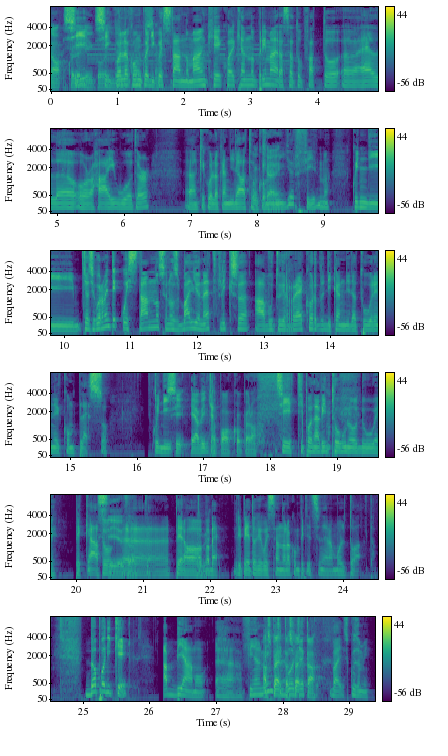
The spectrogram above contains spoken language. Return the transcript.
No, sì, sì, quello comunque forse. di quest'anno, ma anche qualche anno prima era stato fatto uh, Hell or High Water, uh, anche quello candidato okay. come miglior film. Quindi, cioè, sicuramente quest'anno, se non sbaglio, Netflix ha avuto il record di candidature nel complesso. Quindi, sì, e ha vinto cioè, poco, però. Sì, tipo ne ha vinto uno o due. Peccato, sì, esatto. uh, però vabbè. vabbè. ripeto che quest'anno la competizione era molto alta. Dopodiché abbiamo finalmente aspetta, Bojack... aspetta. Vai, scusami.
